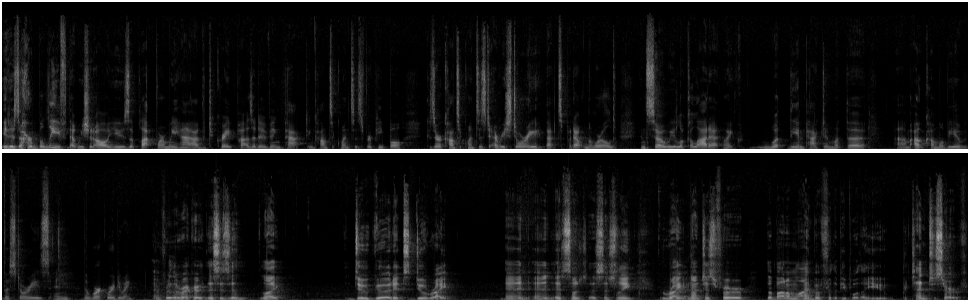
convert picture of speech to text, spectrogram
it is our belief that we should all use the platform we have to create positive impact and consequences for people because there are consequences to every story that's put out in the world. And so we look a lot at like what the impact and what the um, outcome will be of the stories and the work we're doing. And for the record this isn't like do good it's do right. And and it's essentially right not just for the bottom line, but for the people that you pretend to serve,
